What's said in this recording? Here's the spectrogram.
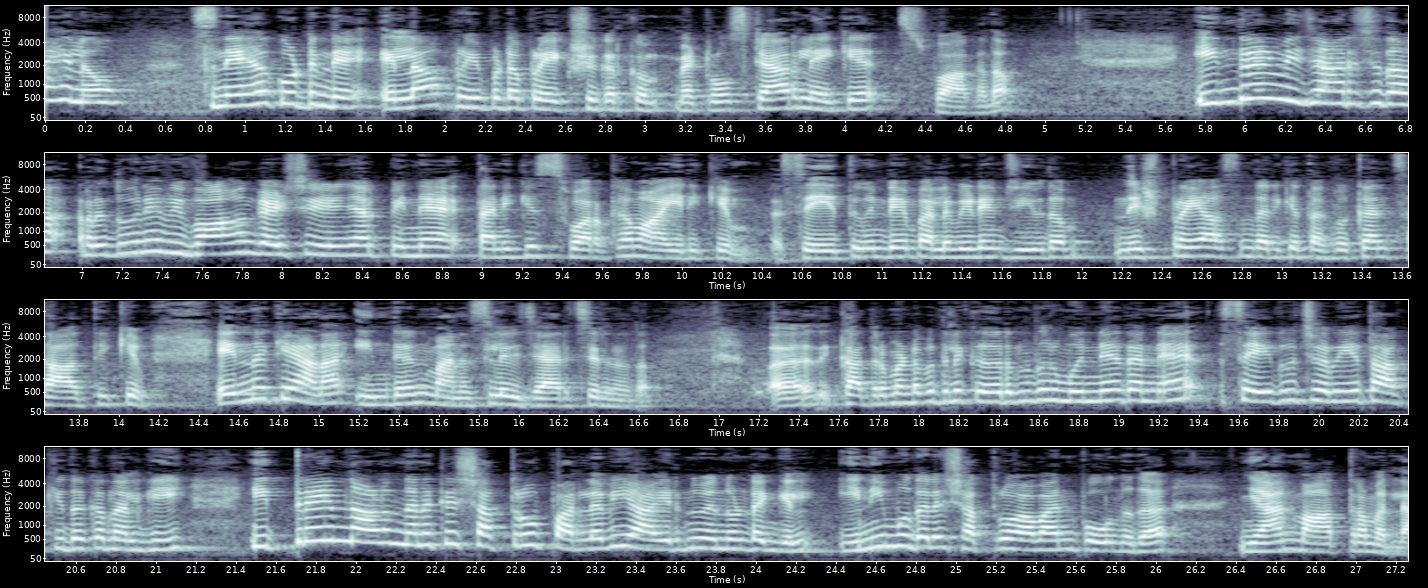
ഹായ് ഹലോ സ്നേഹക്കൂട്ടിന്റെ എല്ലാ പ്രിയപ്പെട്ട പ്രേക്ഷകർക്കും മെട്രോ സ്റ്റാറിലേക്ക് സ്വാഗതം. ഇന്ദ്രൻ വിചാരിച്ചത് ഋതുവിനെ വിവാഹം കഴിച്ചു കഴിഞ്ഞാൽ പിന്നെ തനിക്ക് സ്വർഗമായിരിക്കും. സേതുവിന്റെയും പല്ലവിയുടെയും ജീവിതം നിഷ്പ്രയാസം തനിക്ക് തകർക്കാൻ സാധിക്കും എന്നൊക്കെയാണ് ഇന്ദ്രൻ മനസ്സിൽ വിചാരിച്ചിരുന്നത്. കതിർമണ്ഡപത്തിൽ കയറുന്നതിന് മുന്നേ തന്നെ സേതു ചെറിയ താക്കീതൊക്കെ നൽകി ഇത്രയും നാളും നിനക്ക് ശത്രു പല്ലവി ആയിരുന്നു എന്നുണ്ടെങ്കിൽ ഇനി മുതൽ ശത്രു ആവാൻ പോകുന്നത് ഞാൻ മാത്രമല്ല.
